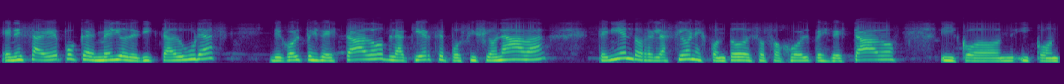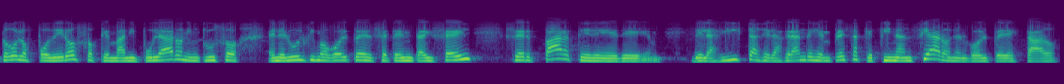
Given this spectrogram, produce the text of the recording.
En esa época, en medio de dictaduras, de golpes de Estado, Blaquier se posicionaba teniendo relaciones con todos esos golpes de Estado y con, y con todos los poderosos que manipularon, incluso en el último golpe del 76, ser parte de, de, de las listas de las grandes empresas que financiaron el golpe de Estado.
